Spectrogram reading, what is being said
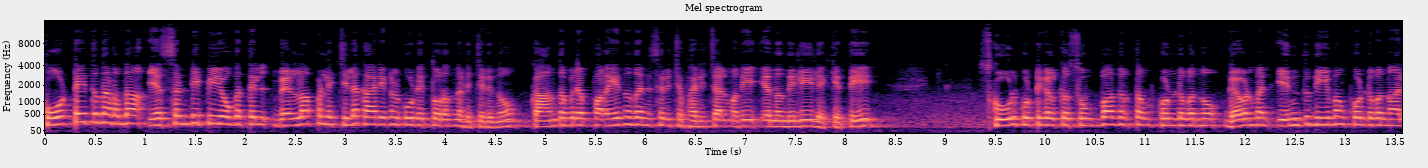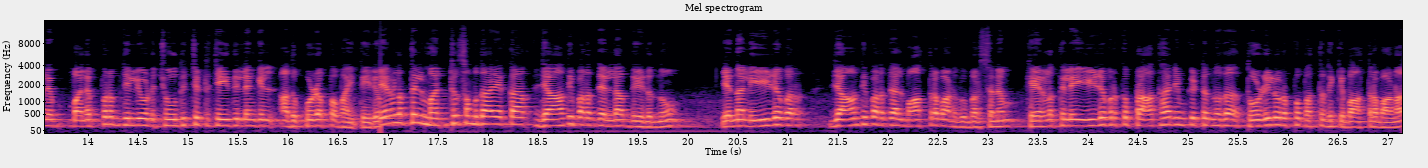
കോട്ടയത്ത് നടന്ന എസ് എൻ ഡി പി യോഗത്തിൽ വെള്ളാപ്പള്ളി ചില കാര്യങ്ങൾ കൂടി തുറന്നടിച്ചിരുന്നു. കാന്തപുരം പറയുന്നതനുസരിച്ച് ഭരിച്ചാൽ മതി എന്ന നിലയിലേക്കെത്തി. സ്കൂൾ കുട്ടികൾക്ക് സുബ്ബാ നൃത്തം കൊണ്ടുവന്നു. ഗവൺമെന്റ് എന്ത് നിയമം കൊണ്ടുവന്നാലും മലപ്പുറം ജില്ലയോട് ചോദിച്ചിട്ട് ചെയ്തില്ലെങ്കിൽ അത് കുഴപ്പമായി തീരും കേരളത്തിൽ മറ്റു സമുദായക്കാർ ജാതി പറഞ്ഞെല്ലാം നേടുന്നു. എന്നാൽ ഈഴവർ ജാതി പറഞ്ഞാൽ മാത്രമാണ് വിമർശനം. കേരളത്തിലെ ഈഴവർക്ക് പ്രാധാന്യം കിട്ടുന്നത് തൊഴിലുറപ്പ് പദ്ധതിക്ക് മാത്രമാണ്.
